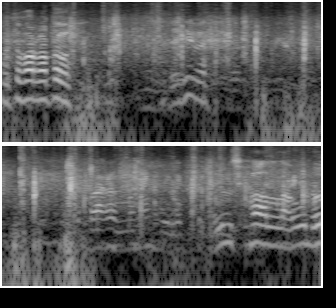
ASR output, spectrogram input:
উঠতে পারবা তো? ইনশাল্লাহ একটু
